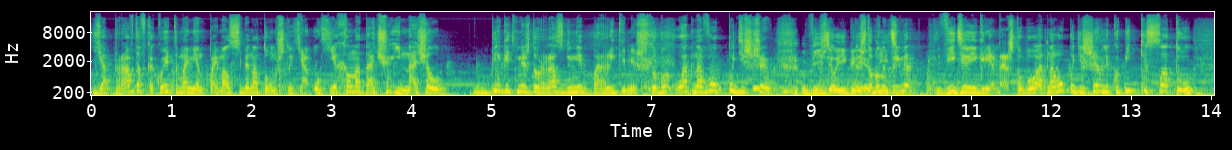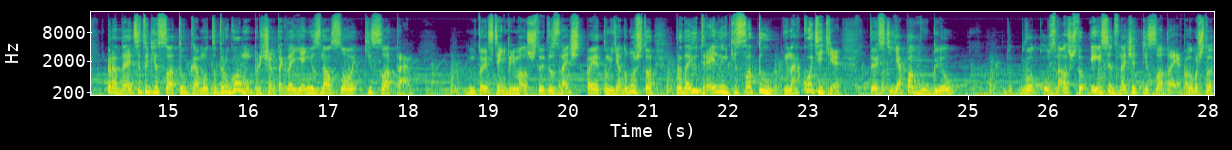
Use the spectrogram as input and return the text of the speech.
Я правда в какой-то момент поймал себя на том, что я уехал на дачу и начал бегать между разными барыгами, чтобы у одного подешевле... В видеоигре. Чтобы, например, в видеоигре, да, чтобы у одного подешевле купить кислоту, продать эту кислоту кому-то другому. Причем тогда я не знал слова кислота. Ну, то есть я не понимал, что это значит, поэтому я думал, что продают реальную кислоту, не наркотики. То есть я погуглил, вот узнал, что acid значит кислота. Я подумал, что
